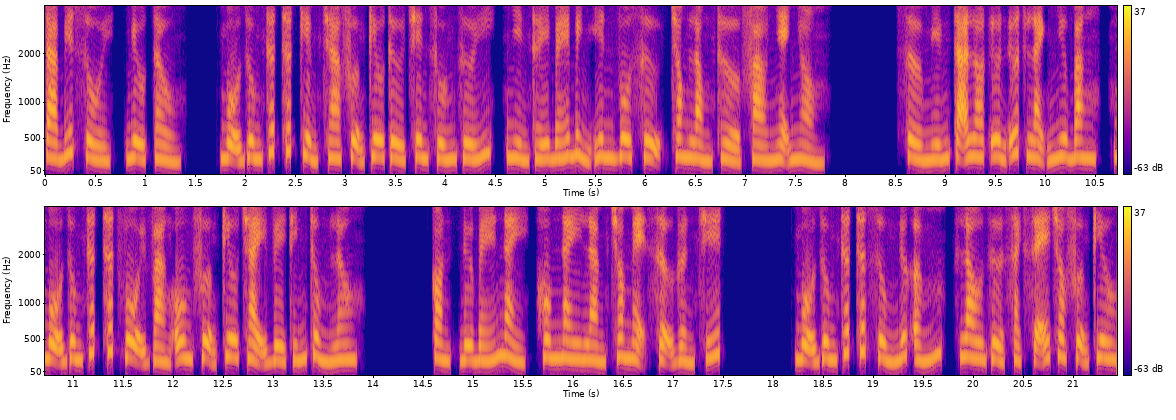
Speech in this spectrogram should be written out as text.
Ta biết rồi, biểu tẩu. Mộ dung thất thất kiểm tra phượng kiêu từ trên xuống dưới, nhìn thấy bé bình yên vô sự, trong lòng thở phào nhẹ nhõm. Sờ miếng tã lót ươn ướt lạnh như băng, mộ dung thất thất vội vàng ôm phượng kiêu chạy về thính tùng lâu. Còn, đứa bé này, hôm nay làm cho mẹ sợ gần chết. Mộ dung thất thất dùng nước ấm, lau rửa sạch sẽ cho Phượng Kiêu,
